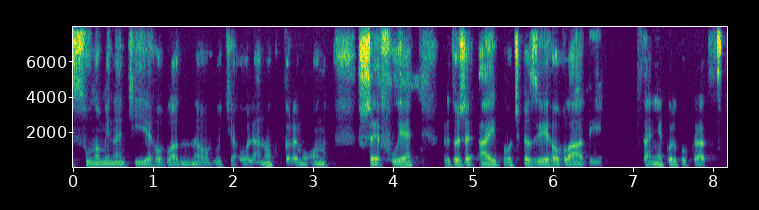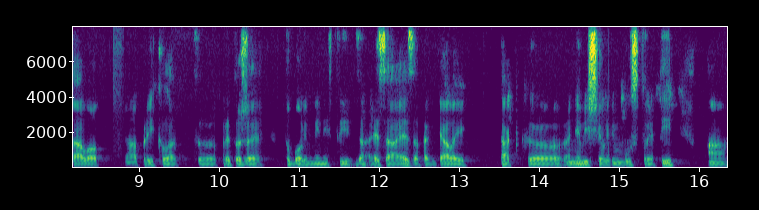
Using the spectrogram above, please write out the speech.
sú nominanti jeho vládneho hnutia Oľano, ktorému on šéfuje, pretože aj počas jeho vlády sa niekoľkokrát stalo, napríklad, e, pretože to boli ministri za SAS a tak ďalej, tak e, nevyšiel im v ústrety a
